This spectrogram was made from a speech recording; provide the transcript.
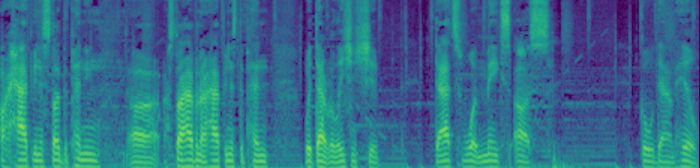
our happiness start depending, uh, start having our happiness depend with that relationship, that's what makes us go downhill.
